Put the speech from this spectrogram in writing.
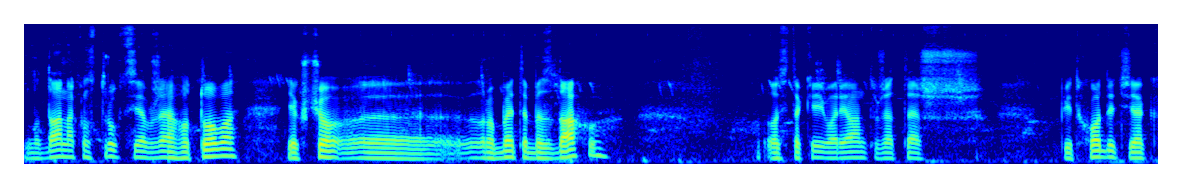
Ну, дана конструкція вже готова. Якщо е, робити без даху, ось такий варіант вже теж підходить як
